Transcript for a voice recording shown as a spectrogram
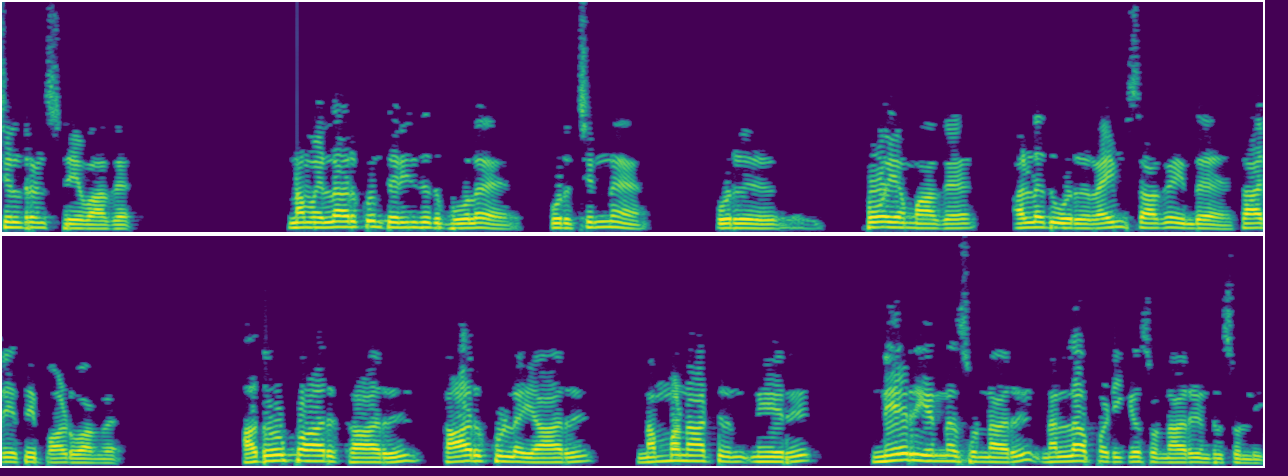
சில்ட்ரன்ஸ் டேவாக நம்ம எல்லாருக்கும் தெரிந்தது போல ஒரு சின்ன ஒரு போயமாக அல்லது ஒரு ரைம்ஸாக இந்த காரியத்தை பாடுவாங்க. அதோ பாரு காரு காருக்குள்ள யாரு? நம்ம நாட்டு நேரு நேரு என்ன சொன்னாரு? நல்லா படிக்க சொன்னாரு என்று சொல்லி.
